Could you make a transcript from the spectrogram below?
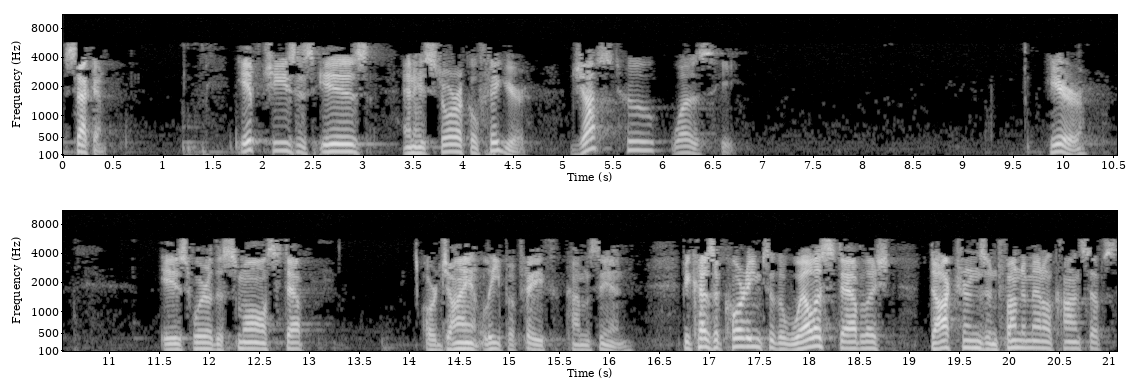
Second, if Jesus is an historical figure, just who was he? Here is where the small step or giant leap of faith comes in. Because according to the well established doctrines and fundamental concepts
